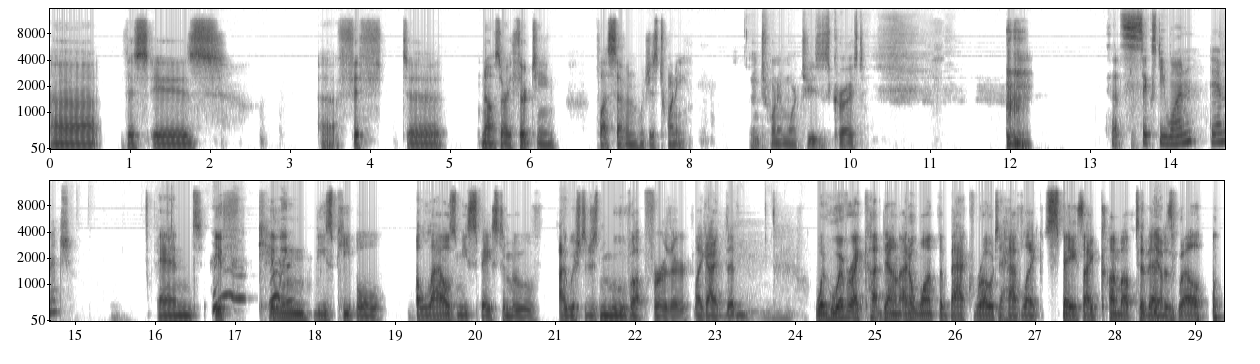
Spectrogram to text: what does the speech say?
Uh, this is uh, fifth. Uh, no, sorry, thirteen plus seven, which is twenty. And 20 more. Jesus Christ. So that's 61 damage. And if killing these people allows me space to move, I wish to just move up further. Like I, the, what whoever I cut down, I don't want the back row to have like space. I come up to them Yep. as well.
